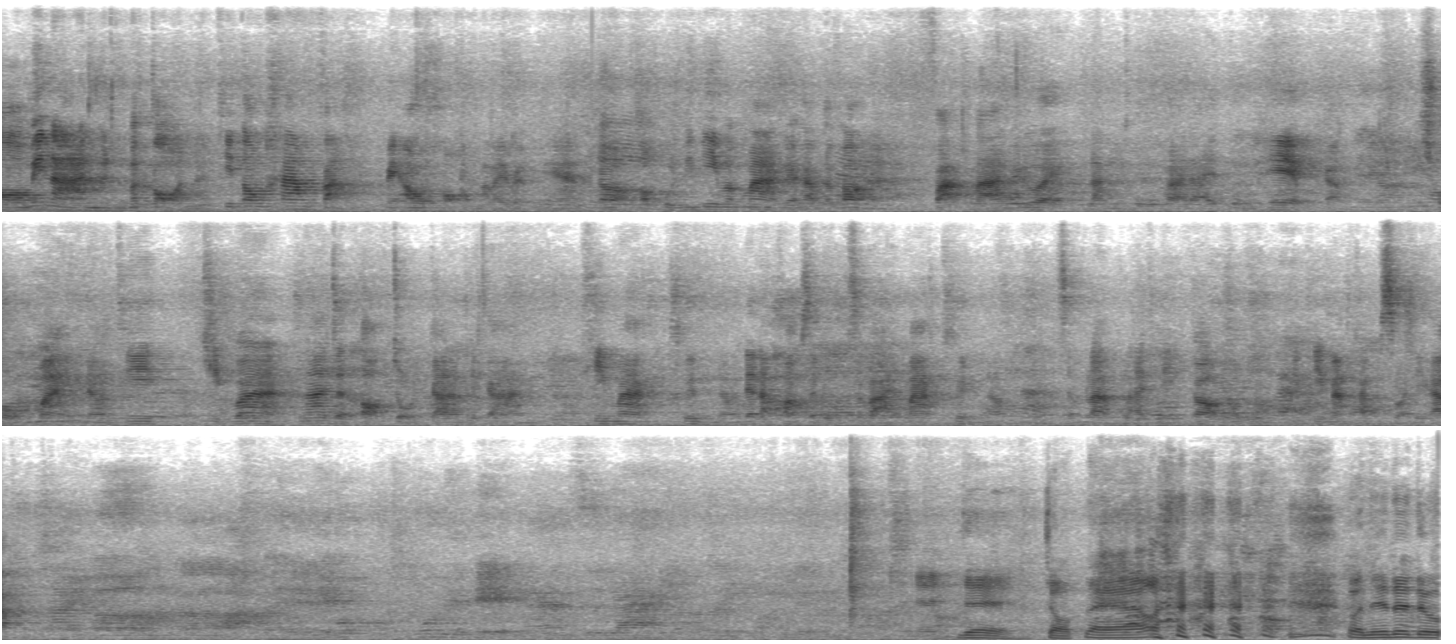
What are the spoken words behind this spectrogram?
รอไม่นานเหมือนเมื่อก่อนนะที่ต้องข้ามฝั่งไปเอาของอะไรแบบเนี้ยก็ขอบคุณพี่ๆมากๆด้วยครับ แล้วก็ฝากร้านไว้ด้วยรันทูพาไดกรุงเทพกับโฉมใหม่เนอะที่คิดว่าน่าจะตอบโจทย์การบริการที่มากขึ้นเนอะได้รับความสะดวกสบายมากขึ้นเนาะสำหรับไลฟ์นี้ก็ขอบคุณพี่ๆมากครับ สวัสดีครับ เย่จบแล้ว วันนี้ได้ดู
